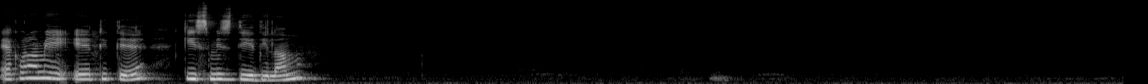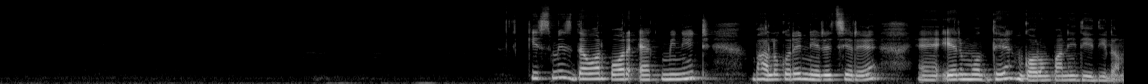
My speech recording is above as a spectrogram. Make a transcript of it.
এখন আমি এটিতে কিশমিশ দিয়ে দিলাম। কিশমিশ দেওয়ার পর এক মিনিট ভালো করে নেড়ে চেড়ে এর মধ্যে গরম পানি দিয়ে দিলাম।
